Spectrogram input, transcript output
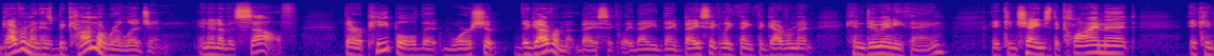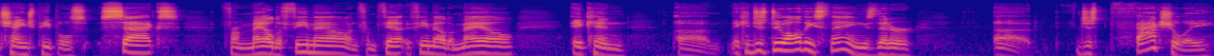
government has become a religion in and of itself. There are people that worship the government basically. They they basically think the government can do anything. It can change the climate, it can change people's sex from male to female and from fe- female to male. It can um, it can just do all these things that are uh, just factually,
